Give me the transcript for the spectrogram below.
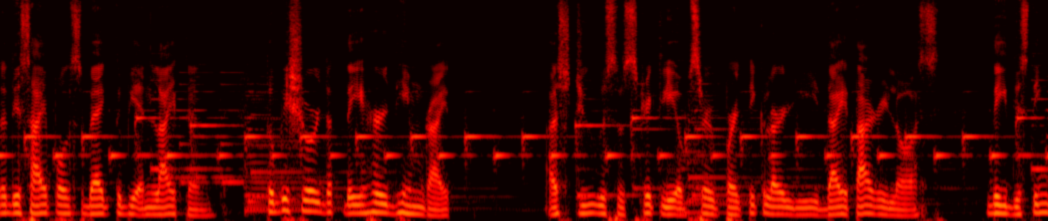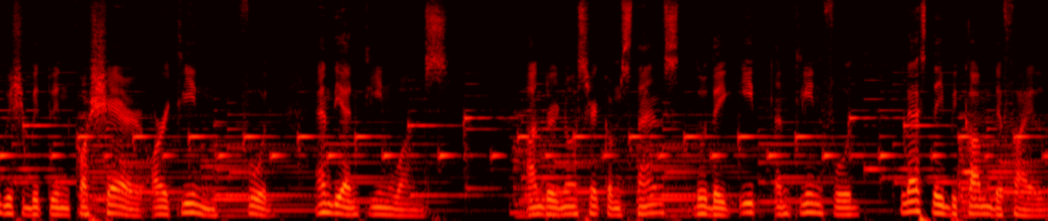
the disciples begged to be enlightened, to be sure that they heard him right. As Jews who strictly observe particularly dietary laws, they distinguish between kosher or clean food and the unclean ones. Under no circumstance do they eat unclean food lest they become defiled.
